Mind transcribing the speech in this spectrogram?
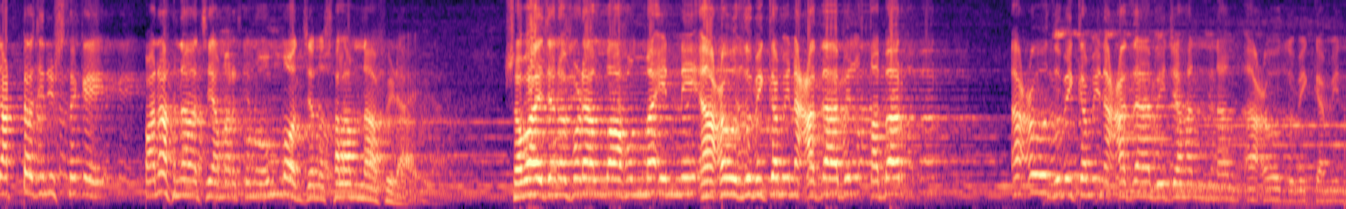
চারটা জিনিস থেকে পানাহ না আছে আমার কোনো উম্মত যেন সালাম না ফিরায়। সবাই যেন পড়ে, আল্লাহুম্মা ইন্নী আউযু বিকা মিন আযাবিল কবর। আউযু বিকা মিন আযাবি জাহান্নাম। আউযু বিকা মিন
